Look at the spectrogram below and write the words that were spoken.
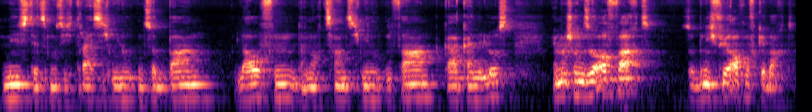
Mist, jetzt muss ich 30 Minuten zur Bahn laufen, dann noch 20 Minuten fahren, gar keine Lust. Wenn man schon so aufwacht, so bin ich früher auch aufgewacht.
